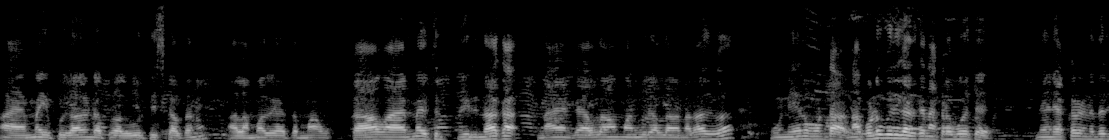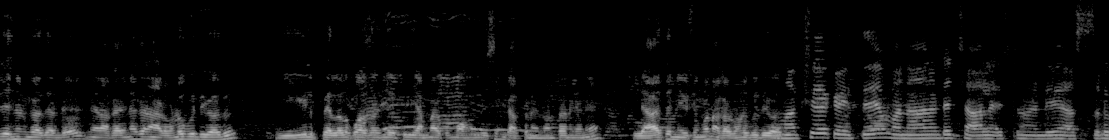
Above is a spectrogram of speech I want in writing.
ఆ అమ్మాయి ఇప్పుడు కావాలంటే అప్పుడు వాళ్ళ ఊరు తీసుకెళ్తాను. వాళ్ళ అమ్మ మా కా ఆ అమ్మాయి తృప్తి తీరిందాక నా ఇంకా వెళ్దాం మన ఊరు వెళ్దాం అన్నదా? అదిగో నేను ఉంటా. నాకు ఉండబుద్ధి కాదు కానీ అక్కడ పోతే. నేను ఎక్కడ నిద్ర చేసినాను కాదండి. నేను అక్కడ అయినా కానీ అక్కడ ఉండబుద్ధి కాదు. వీళ్ళు పిల్లల కోసం అని చెప్పి ఈ అమ్మాయికి మొహం చేసి ఇంకా అక్కడ నేను ఉంటాను కానీ లేకపోతే నీ విషయం కూడా నాకు అక్కడ ఉండబుద్ధి కాదు. మా అయితే మా నాన్న అంటే చాలా ఇష్టం అండి. అస్సలు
